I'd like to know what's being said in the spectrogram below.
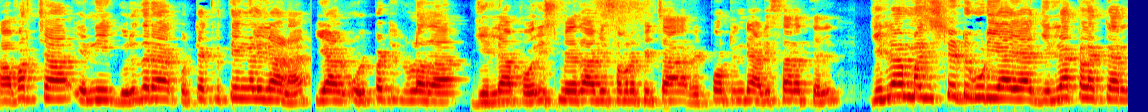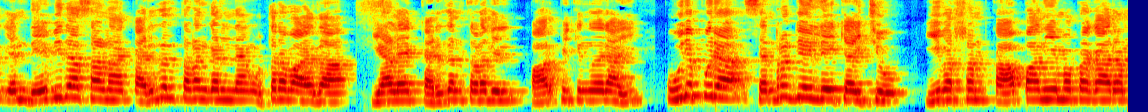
കവർച്ച എന്നീ ഗുരുതര കുറ്റകൃത്യങ്ങളിലാണ് ഇയാൾ ഉൾപ്പെട്ടിട്ടുള്ളത്. ജില്ലാ പോലീസ് മേധാവി സമർപ്പിച്ച റിപ്പോർട്ടിന്റെ അടിസ്ഥാനത്തിൽ ജില്ലാ മജിസ്ട്രേറ്റ് കൂടിയായ ജില്ലാ കളക്ടർ എൻ ദേവിദാസാണ് കരുതൽ തടങ്കലിന് ഉത്തരവായത്. ഇയാളെ കരുതൽ തടവിൽ പാർപ്പിക്കുന്നതിനായി പൂജപ്പുര സെൻട്രൽ ജയിലിലേക്ക് അയച്ചു. ഈ വർഷം കാപ്പ നിയമപ്രകാരം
